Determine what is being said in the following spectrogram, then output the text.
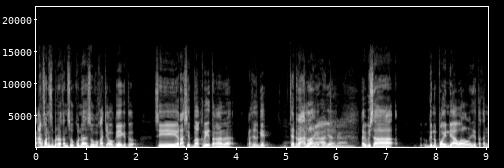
Arvan sebenarnya kan sukuna suku kaca oge gitu. Si Rashid Bakri tengahnya Rashid ge cederaan lah gitu ya. Tapi bisa genep poin di awal ya kan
